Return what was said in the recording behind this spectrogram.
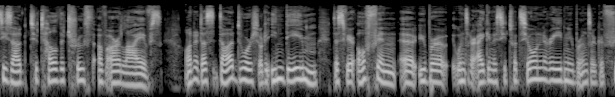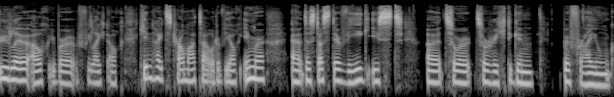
sie sagt, to tell the truth of our lives. Oder dass dadurch oder in dem, dass wir offen äh, über unsere eigene Situation reden, über unsere Gefühle, auch über vielleicht auch Kindheitstraumata oder wie auch immer, äh, dass das der Weg ist äh, zur, zur richtigen Befreiung.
